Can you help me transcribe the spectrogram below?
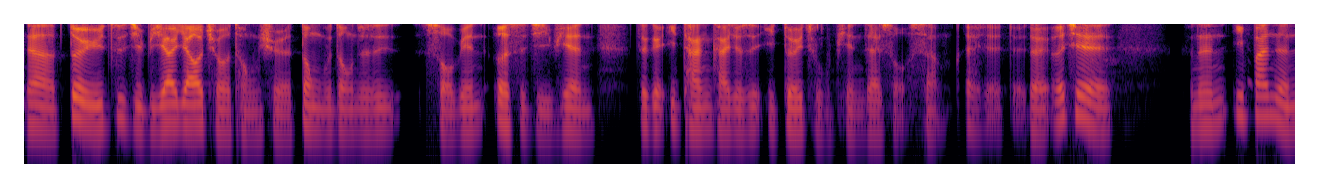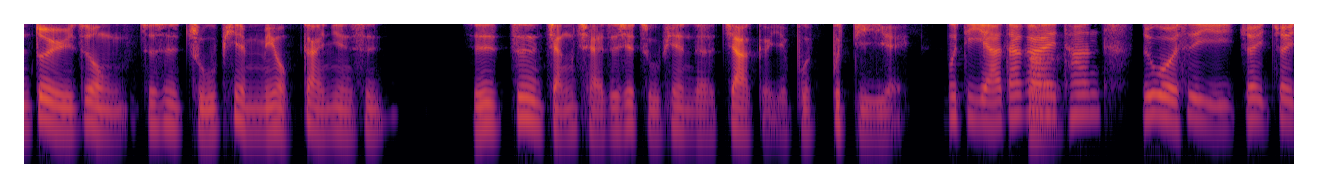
那对于自己比较要求的同学，动不动就是手边二十几片，这个一摊开就是一堆竹片在手上。对对对对，而且可能一般人对于这种就是竹片没有概念，是其实真的讲起来，这些竹片的价格也不不低耶，不低啊。大概它如果是以最最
